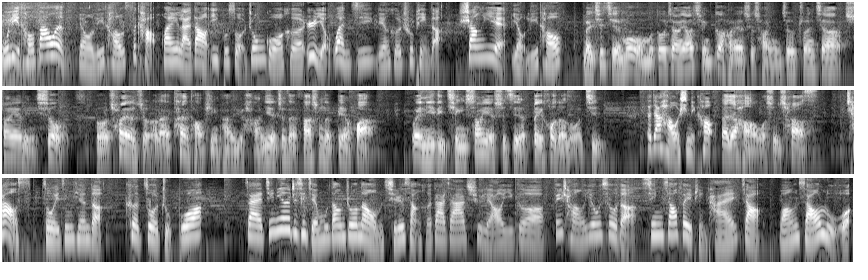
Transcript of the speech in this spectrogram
无厘头发问，有厘头思考，欢迎来到易普所中国和日有万机联合出品的《商业有厘头》。每期节目，我们都将邀请各行业市场研究专家、商业领袖和创业者来探讨品牌与行业正在发生的变化，为你理清商业世界背后的逻辑。大家好，我是 Nicole。大家好，我是 Charles。Charles 作为今天的客座主播。在今天的这期节目当中呢，我们其实想和大家去聊一个非常优秀的新消费品牌，叫王小卤。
